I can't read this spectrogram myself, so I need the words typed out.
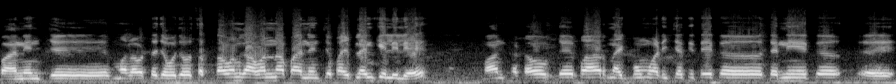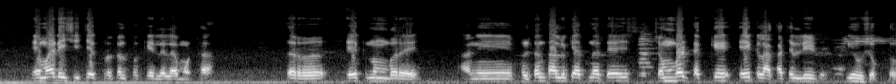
पाण्याचे मला वाटतं जवळजवळ सत्तावन्न गावांना पाण्याचे पाईपलाईन केलेली आहे. मान खटाव ते पार नाईकबोमवाडीच्या तिथे एक त्यांनी एक एम आय डी सीचे एक प्रकल्प केलेला आहे मोठा. तर एक नंबर आहे. आणि फलटण तालुक्यातनं ते शंभर टक्के एक लाखाचं लीड घेऊ शकतो.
